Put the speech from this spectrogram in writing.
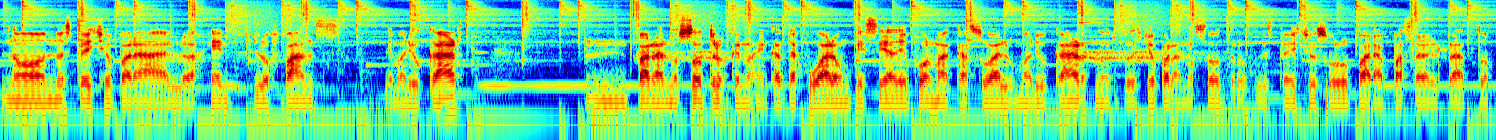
No, no está hecho para la gente, los fans de Mario Kart. Mm, Para nosotros que nos encanta jugar, aunque sea de forma casual, un Mario Kart no está hecho para nosotros, está hecho solo para pasar el rato.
